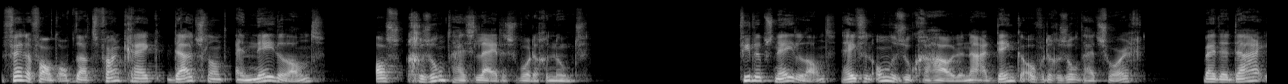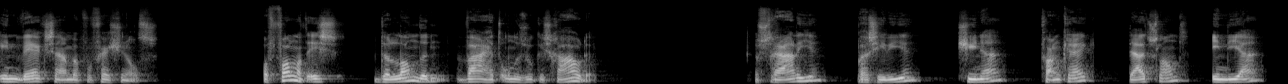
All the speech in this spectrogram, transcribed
Verder valt op dat Frankrijk, Duitsland en Nederland als gezondheidsleiders worden genoemd. Philips Nederland heeft een onderzoek gehouden naar het denken over de gezondheidszorg bij de daarin werkzame professionals. Opvallend is de landen waar het onderzoek is gehouden: Australië, Brazilië, China, Frankrijk, Duitsland, India,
